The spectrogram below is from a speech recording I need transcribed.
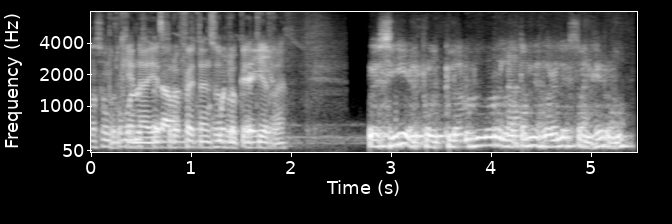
No son Porque como nadie es profeta en su propia tierra. Pues sí, el folclore lo relata mejor el extranjero, ¿no?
